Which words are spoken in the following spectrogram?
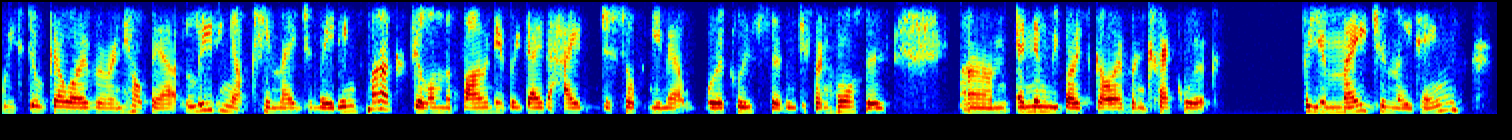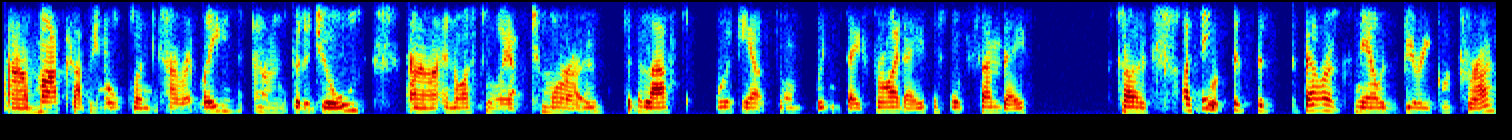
we still go over and help out leading up to major meetings. Mark's still on the phone every day to Hayden, just helping him out with work lists and different horses. Um, and then we both go over and track work for your major meetings. Uh, Mark's up in Auckland currently um, for the Jewels, uh, and I fly up tomorrow for the last workouts on Wednesday, Friday before Sunday. So I think that the, the balance now is very good for us.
